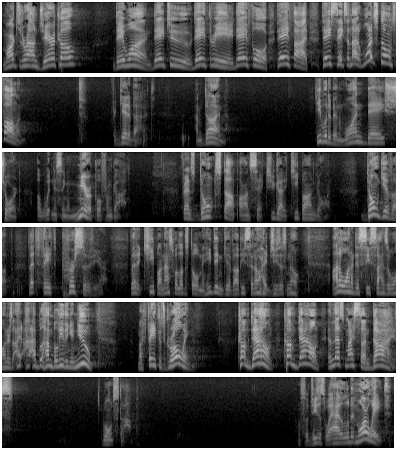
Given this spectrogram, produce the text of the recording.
Marching around Jericho, day one, day two, day three, day four, day five, day six, and not one stone's fallen. Forget about it. I'm done. He would have been one day short of witnessing a miracle from God. Friends, don't stop on six. You got to keep on going. Don't give up. Let faith persevere. Let it keep on. That's what love this old man. He didn't give up. He said, All right, Jesus, no. I don't want to just see signs and wonders. I, I, I'm believing in you. My faith is growing. Come down, come down, unless my son dies. Won't stop. So Jesus will add a little bit more weight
